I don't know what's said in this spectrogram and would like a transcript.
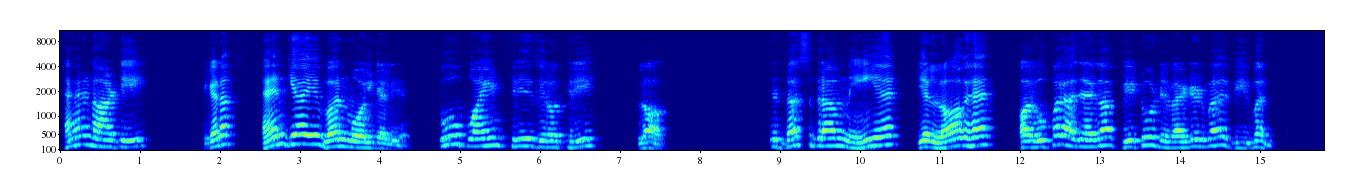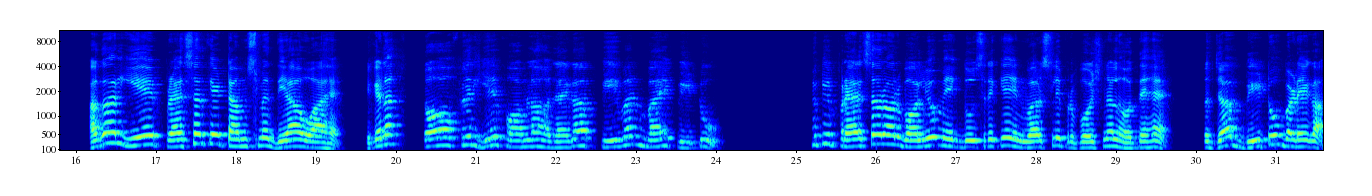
N R T ठीक है ना? एन क्या है? वन मोल के लिए। Two point three zero three log ये दस ग्राम नहीं है, ये लॉग है, और ऊपर आ जाएगा V two divided by one अगर ये प्रेशर के टर्म्स में दिया हुआ है, ठीक है ना तो फिर ये फॉर्मूला हो जाएगा P1 वन बाई पी क्योंकि प्रेशर और वॉल्यूम एक दूसरे के इन्वर्सली प्रोपोर्शनल होते हैं। तो जब B2 बढ़ेगा,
